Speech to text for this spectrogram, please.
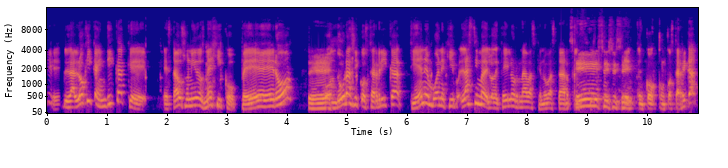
Eh, la lógica indica que Estados Unidos, México, pero Honduras y Costa Rica tienen buen equipo. Lástima de lo de Keylor Navas que no va a estar sí, sí, sí, con Costa Rica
